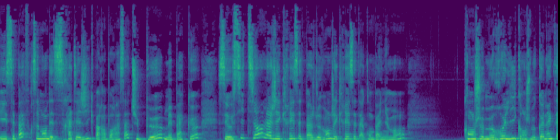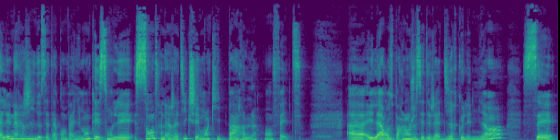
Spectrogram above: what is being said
Et c'est pas forcément d'être stratégique par rapport à ça, tu peux, mais pas que. C'est aussi, tiens, là j'ai créé cette page de vente, j'ai créé cet accompagnement. Quand je me relie, quand je me connecte à l'énergie de cet accompagnement, quels sont les centres énergétiques chez moi qui parlent en fait euh, et là, en se parlant, je sais déjà dire que les miens, c'est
